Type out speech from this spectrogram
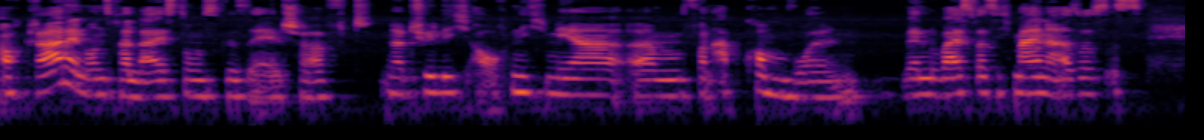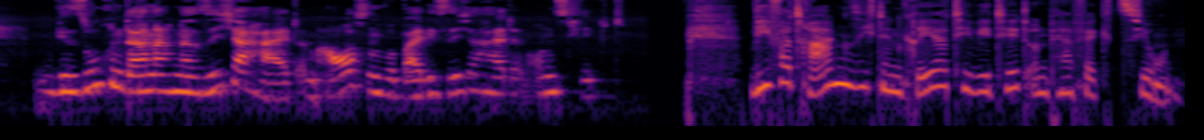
auch gerade in unserer Leistungsgesellschaft natürlich auch nicht mehr ähm, von abkommen wollen. Wenn du weißt, was ich meine. Also es ist, wir suchen da nach einer Sicherheit im Außen, wobei die Sicherheit in uns liegt. Wie vertragen sich denn Kreativität und Perfektion?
